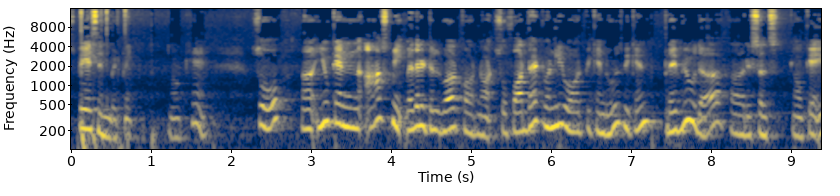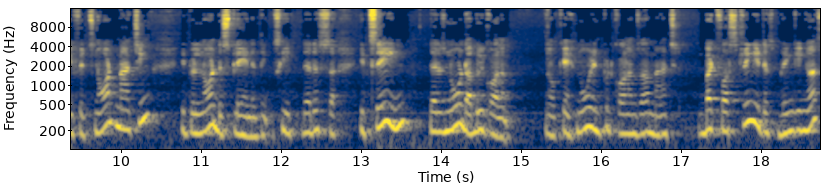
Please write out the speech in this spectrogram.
space in between. Okay. So uh, you can ask me whether it will work or not. So for that only what we can do is we can preview the uh, results. Okay. If it's not matching it will not display anything. See there is uh, it's saying there is no double column okay no input columns are matched. But for string it is bringing us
